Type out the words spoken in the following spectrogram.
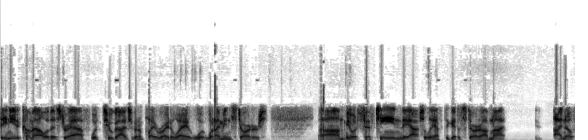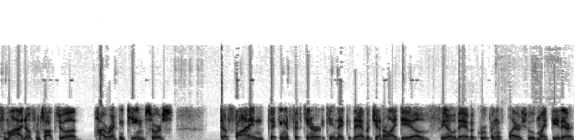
They need to come out with this draft with two guys who are going to play right away. What, what I mean, starters. Um, you know, at 15, they absolutely have to get a starter. I'm not. I know from I know from talking to a high-ranking team source, they're fine picking a 15 or 18. They they have a general idea of you know they have a grouping of players who might be there,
